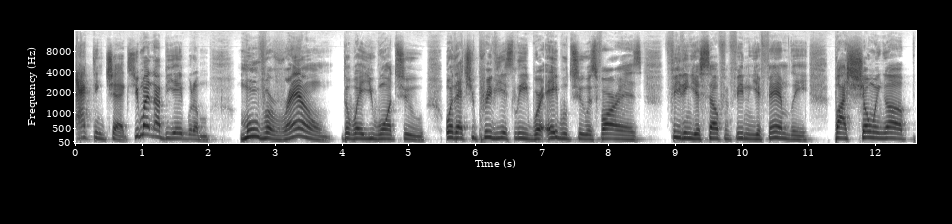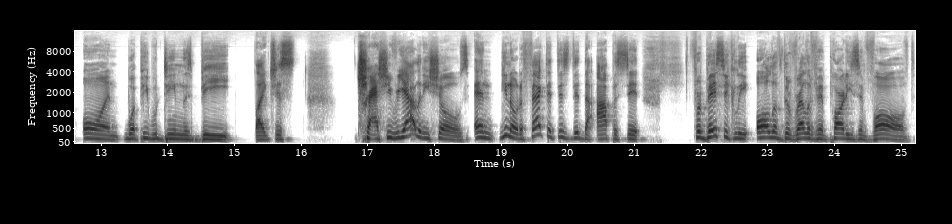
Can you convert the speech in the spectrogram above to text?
acting checks. You might not be able to move around the way you want to or that you previously were able to as far as feeding yourself and feeding your family by showing up on what people deem to be like just trashy reality shows. And you know, the fact that this did the opposite for basically all of the relevant parties involved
